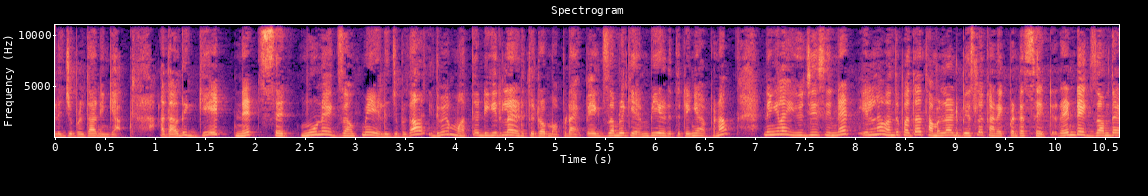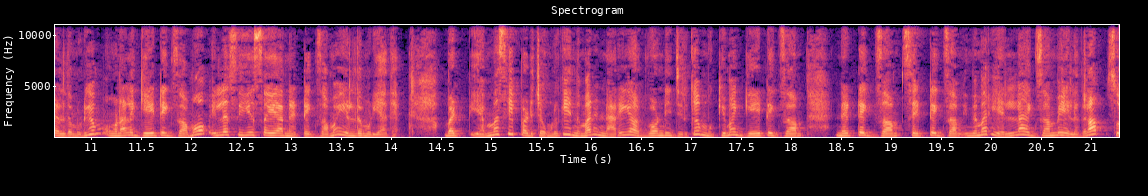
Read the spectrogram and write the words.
எலிஜிபிள் தான் நீங்கள் அதாவது கேட் நெட் செட் மூணு எக்ஸாமுக்குமே எலிஜிபிள் தான். இதுவே மற்ற டிகிரிலாம் எடுத்துட்டோம் அப்படின்னா இப்போ எக்ஸாம்பிளுக்கு எம்பிஏ எடுத்துட்டீங்க அப்படின்னா நீங்களாம் யூஜிசி நெட் இல்லை வந்து பார்த்தா தமிழ்நாடு பேஸில் கனெக்ட் பண்ணுற செட் ரெண்டு எக்ஸாம் தான் எழுத முடியும். உங்களால் கேட் எக்ஸாமோ இல்லை சிஎஸ்ஐஆர் நெட் எக்ஸாமோ எழுத முடியாது. பட் எம்எஸ்சி படிச்சவங்களுக்கு இந்த மாதிரி நிறைய அட்வான்டேஜ் இருக்குது முக்கியமாக GATE exam NET exam SET exam இந்த மாதிரி எல்லா எக்ஸாமே எழுதலாம். ஸோ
